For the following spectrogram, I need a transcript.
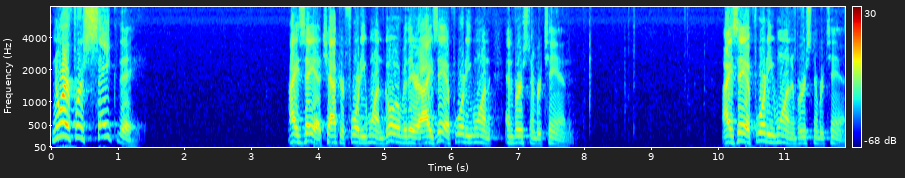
nor forsake thee. Isaiah chapter 41. Go over there. Isaiah 41 and verse number 10. Isaiah 41 and verse number 10.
